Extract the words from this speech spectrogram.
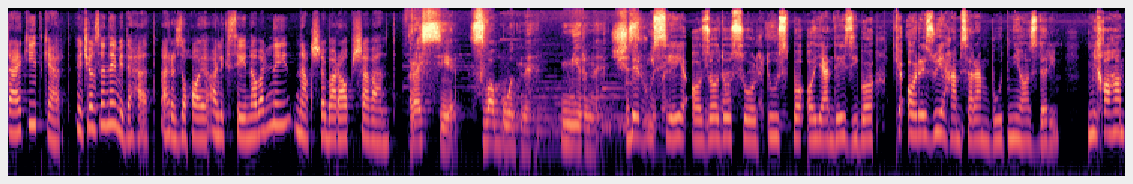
تاکید کرد اجازه نمی دهد آرزوهای الکسی نوالنی نقش بر آب شوند به روسیه آزاد و صلح دوست با آینده زیبا که آرزوی همسرم بود نیاز داریم. می‌خواهم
